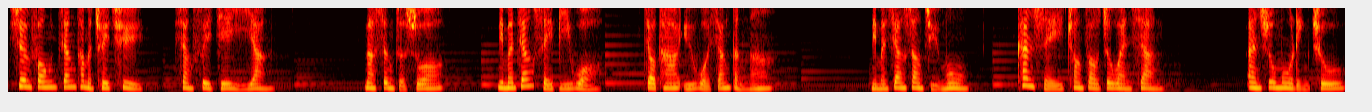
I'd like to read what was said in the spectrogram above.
旋风将他们吹去，像碎秸一样。那圣者说：“你们将谁比我，叫他与我相等呢？”你们向上举目，看谁创造这万象，按数目领出，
